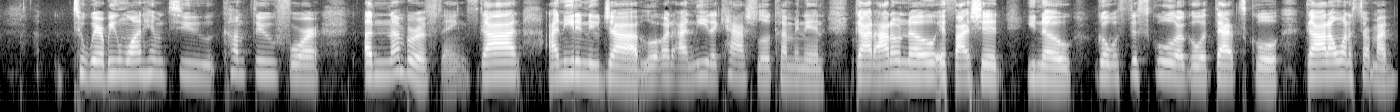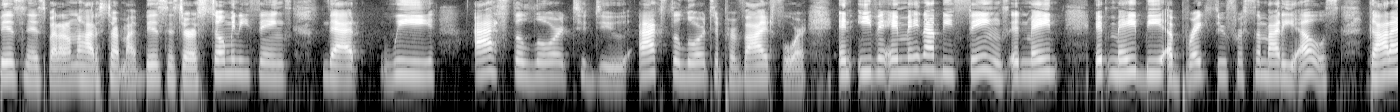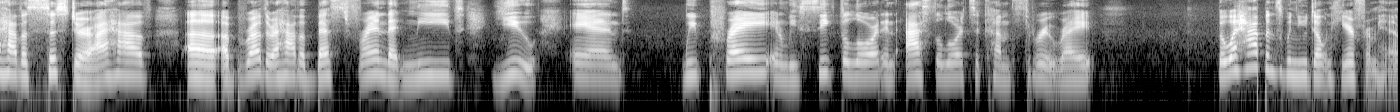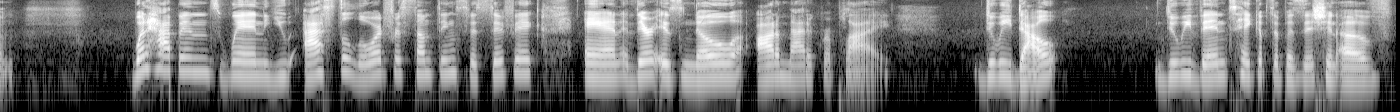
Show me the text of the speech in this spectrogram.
to where we want him to come through for a number of things. God, I need a new job. Lord, I need a cash flow coming in. God, I don't know if I should, you know, go with this school or go with that school. God, I want to start my business, but I don't know how to start my business. There are so many things that we ask the Lord to do, ask the Lord to provide for. And even it may not be things, it may it may be a breakthrough for somebody else. God, I have a sister, I have a, a brother, I have a best friend that needs you. And we pray and we seek the Lord and ask the Lord to come through, right? But what happens when you don't hear from him? What happens when you ask the Lord for something specific and there is no automatic reply? Do we doubt? Do we then take up the position of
